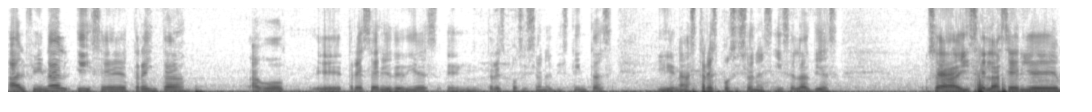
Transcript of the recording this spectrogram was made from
Al final hice 30, hago eh, tres series de 10 en tres posiciones distintas y en las tres posiciones hice las 10. O sea, hice la serie,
